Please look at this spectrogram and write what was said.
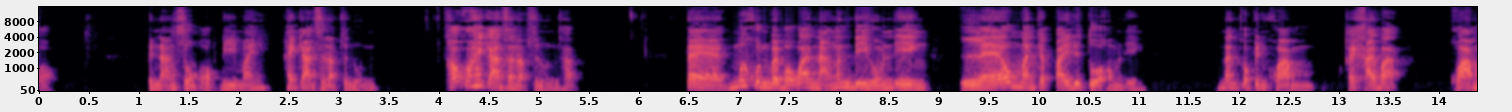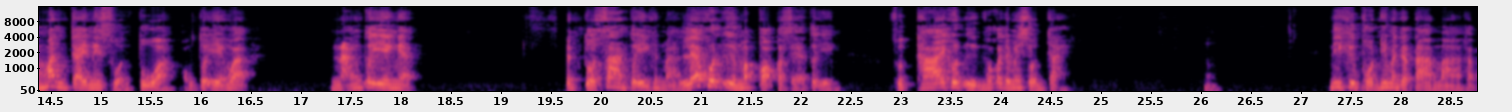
ออก เป็นหนังส่งออกดีไหม ให้การสนับสนุน เขาก็ให้การสนับสนุนครับ แต่เมื่อคุณไปบอกว่าหนังมันดีของมันเอง แล้วมันจะไปด้วยตัวของมันเอง นั่นก็เป็นความคล้าย ๆว่า ความมั่นใจในส่วนตัวของตัวเองว่า หนังตัวเองเนี่ย เป็นตัวสร้างตัวเองขึ้นมา แล้วคนอื่นมาเกาะกระแสตัวเอง สุดท้ายคนอื่นเขาก็จะไม่สนใจ นี่คือผลที่มันจะตามมาครับ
